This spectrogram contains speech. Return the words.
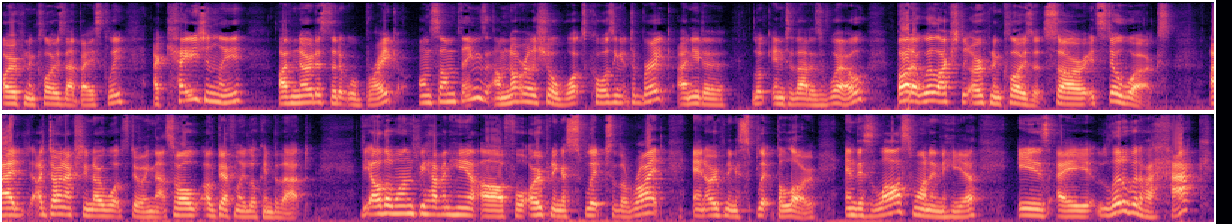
open and close that basically. Occasionally, I've noticed that it will break on some things. I'm not really sure what's causing it to break. I need to look into that as well. But it will actually open and close it, so it still works. I, I don't actually know what's doing that, so I'll, I'll definitely look into that. The other ones we have in here are for opening a split to the right and opening a split below. And this last one in here is a little bit of a hack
